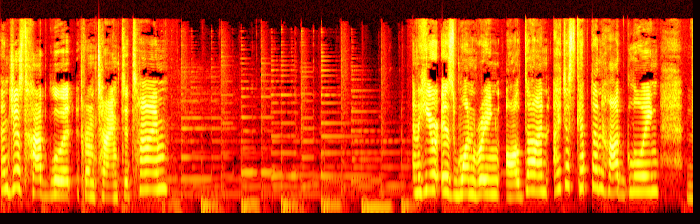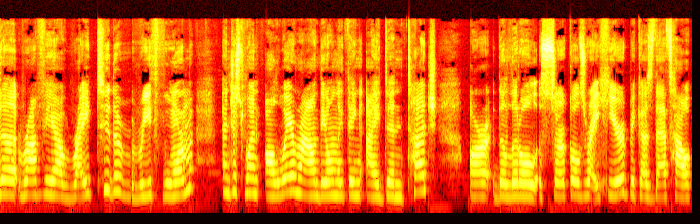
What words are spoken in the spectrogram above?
and just hot glue it from time to time And here is one ring all done. I just kept on hot gluing the raffia right to the wreath form and just went all the way around. The only thing I didn't touch are the little circles right here because that's how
